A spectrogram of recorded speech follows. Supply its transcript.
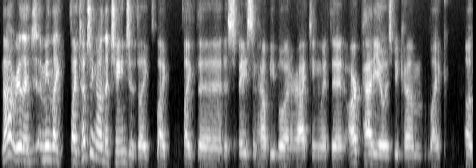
Not really. I, just, I mean, like like touching on the change of like like like the the space and how people are interacting with it. Our patio has become like a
